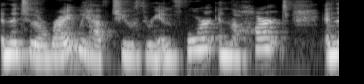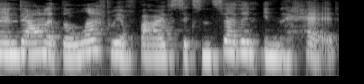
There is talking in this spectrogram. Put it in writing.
And then to the right, we have two, three, and four in the heart. And then down at the left, we have five, six, and seven in the head.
